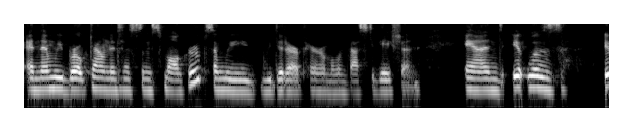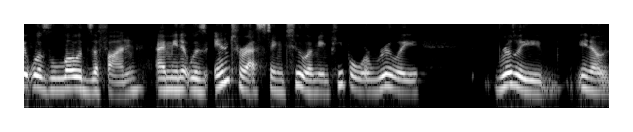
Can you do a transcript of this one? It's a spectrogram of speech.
And then we broke down into some small groups and we we did our paranormal investigation. And it was it was loads of fun. I mean, it was interesting too. I mean, people were really really, you know,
